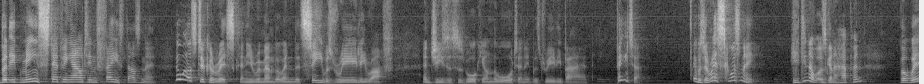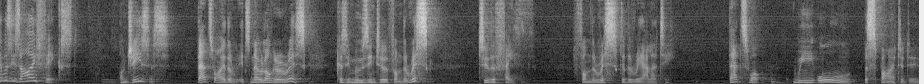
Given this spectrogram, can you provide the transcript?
but it means stepping out in faith, doesn't it? Who else took a risk? And you remember when the sea was really rough and Jesus was walking on the water and it was really bad? Peter. It was a risk, wasn't he? He didn't know what was going to happen, but where was his eye fixed? On Jesus. That's why the, it's no longer a risk, because he moves into from the risk to the faith from the risk to the reality. That's what we all aspire to do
